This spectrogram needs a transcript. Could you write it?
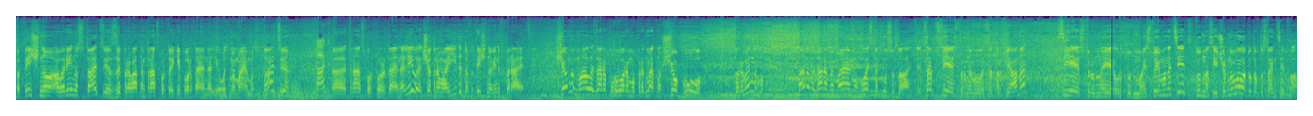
фактично аварійну ситуацію з приватним транспортом, який повертає наліво. Ось ми маємо ситуацію. Так. Е, Транспорт повертає наліво. Якщо трамвай їде, то фактично він впирається. Що ми мали зараз поговоримо предметно, що було в первинному. Станом зараз ми маємо ось таку ситуацію. Це з цієї сторони вулиця Торфяна. З цієї сторони, ось тут ми стоїмо на цій, тут у нас є Чорновола, тут автостанція 2.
